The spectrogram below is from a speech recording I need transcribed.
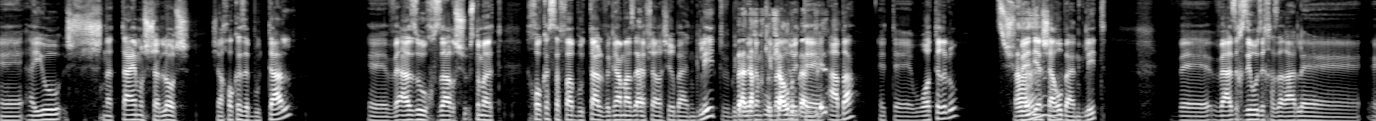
אה, היו שנתיים או שלוש שהחוק הזה בוטל, ואז הוא הוחזר, ש... זאת אומרת, חוק השפה בוטל, וגם אז היה אפשר לשיר באנגלית, ובגלל זה גם קיבלנו את אה, באנגלית? אבא, את אה, ווטרלו. אז שוודיה אה. שרו באנגלית, ו... ואז החזירו את זה חזרה ל... אה,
